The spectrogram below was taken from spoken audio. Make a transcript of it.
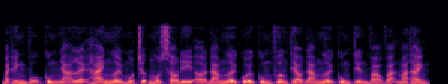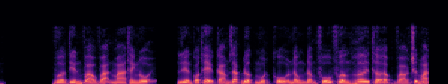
Bạch Hinh Vũ cùng Nhã Lệ hai người một trước một sau đi ở đám người cuối cùng phương theo đám người cùng tiến vào vạn ma thành. Vừa tiến vào vạn ma thành nội, liền có thể cảm giác được một cổ nồng đậm phố phường hơi thở ập vào trước mặt.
